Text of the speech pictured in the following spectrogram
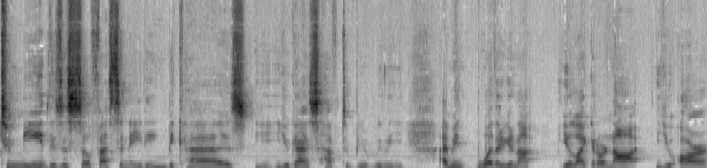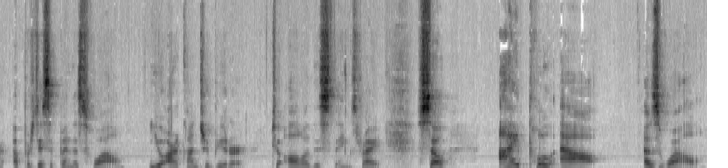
to me, this is so fascinating because y- you guys have to be really, I mean, whether you're not, you like it or not, you are a participant as well. You are a contributor to all of these things, right? So I pull out as well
